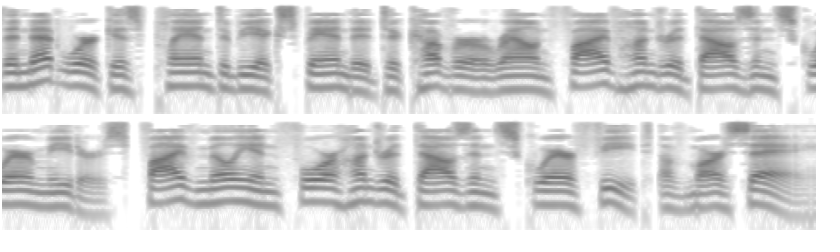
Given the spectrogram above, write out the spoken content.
The network is planned to be expanded to cover around 500,000 square meters, 5,400,000 square feet of Marseille.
